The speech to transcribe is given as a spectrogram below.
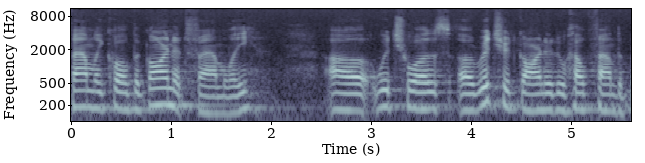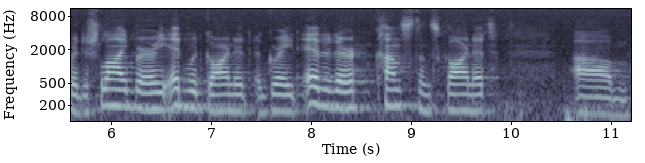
family called the Garnett family, uh, which was uh, Richard Garnett, who helped found the British Library, Edward Garnett, a great editor, Constance Garnett, um,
